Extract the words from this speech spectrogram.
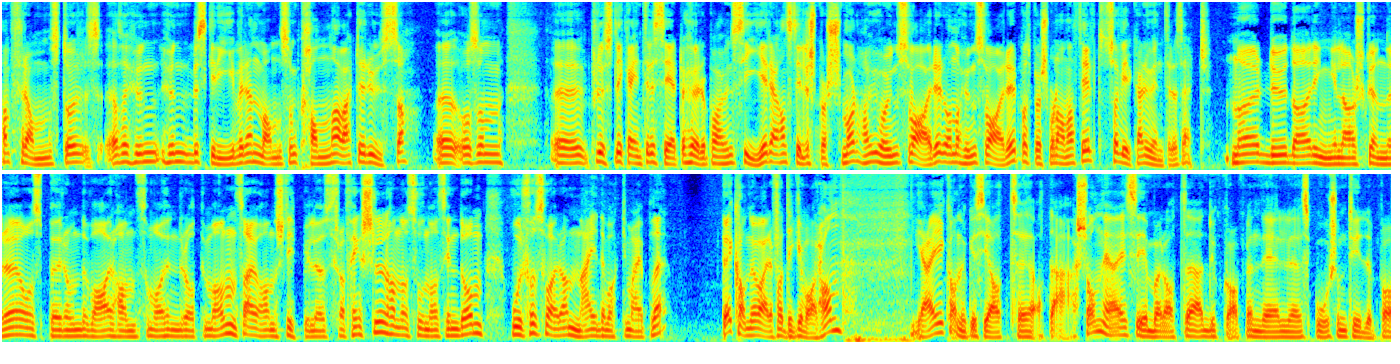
han framstår altså hun, hun, beskriver en mann som kan ha vært rusa, uh, og som uh, plutselig ikke er interessert i å høre på hva hun sier. Han stiller spørsmål, og hun svarer, og når hun svarer på spørsmålet han har stilt, så virker han uinteressert. Når du da ringer Lars Grønnerød og spør om det var han som var 180-mannen, så er jo han sluppet løs fra fengsel, han har sona sin dom. Hvorfor svarer han nei, det var ikke meg på det? Det kan jo være for at det ikke var han. Jeg kan jo ikke si at, at, det er sånn. Jeg sier bare at det er dukka opp en del spor som tyder på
